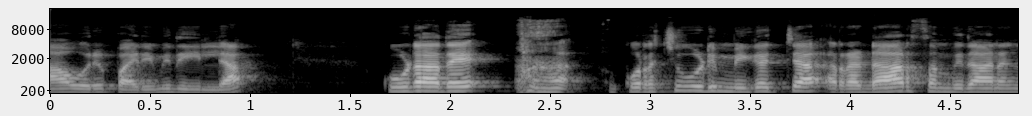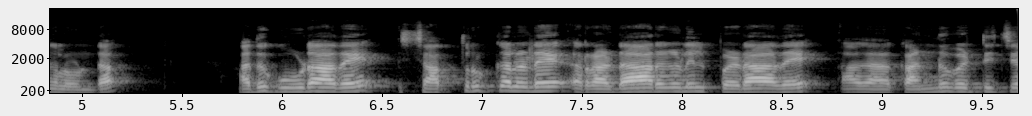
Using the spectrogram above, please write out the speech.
ആ ഒരു പരിമിതിയില്ല. കൂടാതെ കുറച്ചുകൂടി മികച്ച റഡാർ സംവിധാനങ്ങളുണ്ട്. അതുകൂടാതെ ശത്രുക്കളുടെ റഡാറുകളിൽ പെടാതെ കണ്ണുവെട്ടിച്ച്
